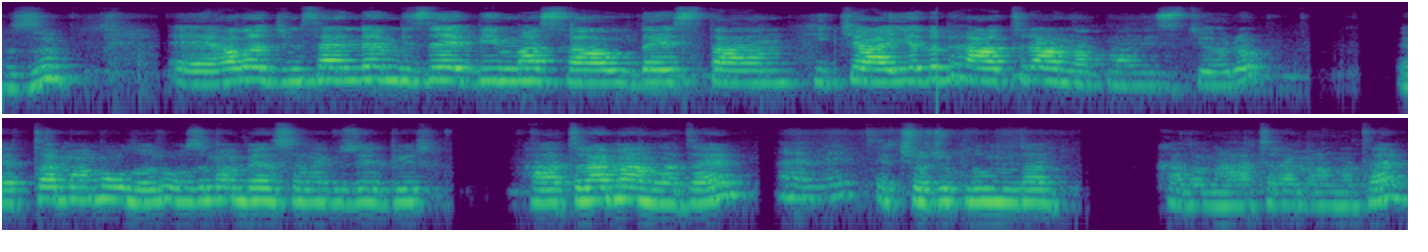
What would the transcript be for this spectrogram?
kızım. Ee, halacığım senden bize bir masal, destan, hikaye ya da bir hatıra anlatmanı istiyorum. E, tamam olur. O zaman ben sana güzel bir hatıramı anlatayım. Evet. E, çocukluğumdan kalan hatıramı anlatayım.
